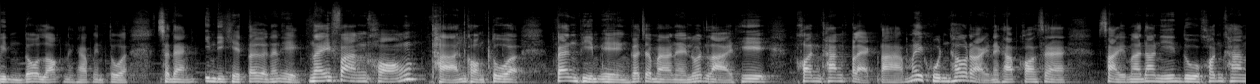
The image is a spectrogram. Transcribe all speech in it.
วินโดว์ล็อกนะครับเป็นตัวแสดงอินดิเคเตอร์นั่นเอง ในฝั่งของฐานของตัวแป้นพิมพ์เองก็จะมาในลวดลายที่ค่อนข้างแปลกตาไม่คุ้นเท่าไหร่นะครับคอแซใส่มาด้านนี้ดูค่อนข้าง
